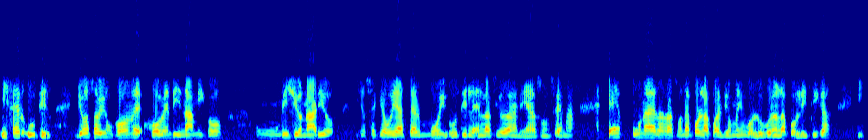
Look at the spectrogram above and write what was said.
y ser útil. Yo soy un joven, joven dinámico, un visionario, yo sé que voy a ser muy útil en la ciudadanía de Azucena. Es una de las razones por la cual yo me involucro en la política y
